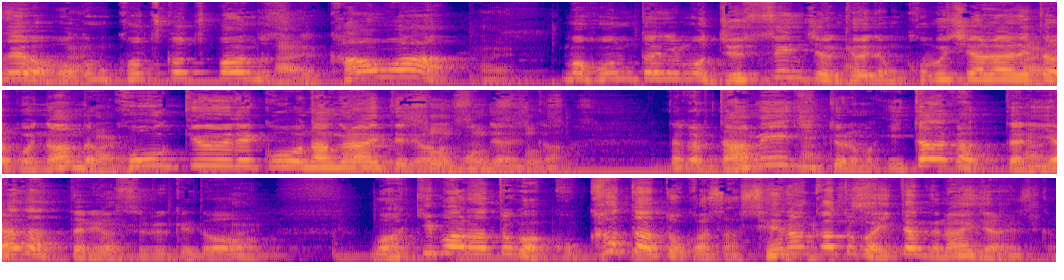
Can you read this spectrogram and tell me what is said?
例えば僕もコツコツパウンドですけど、はい。顔ははい。まあ本当にもう1 0ンチの距離でも拳やられたらはい。これなんだろう、はい。高級でこう殴られてるようなもんじゃないですか、はい。だからダメージっていうのも痛かったりはい。嫌だったりはするけど、はい脇腹とかこう肩とかさ背中とか痛くないじゃないですか。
